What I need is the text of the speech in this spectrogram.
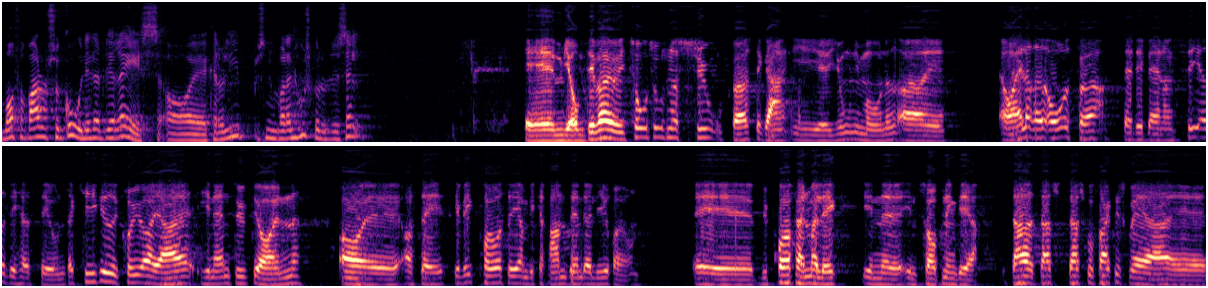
hvorfor var du så god i netop det race, og øh, kan du lige, sådan, hvordan husker du det selv? Øhm, jo, det var jo i 2007 første gang i øh, juni måned, og, øh, og allerede året før, da det blev annonceret det her stævne, der kiggede Kry og jeg hinanden dybt i øjnene og, øh, og sagde, skal vi ikke prøve at se, om vi kan ramme den der lige røven? Øh, vi prøver fandme at lægge en, øh, en topning der. Der, der. der skulle faktisk være, øh,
